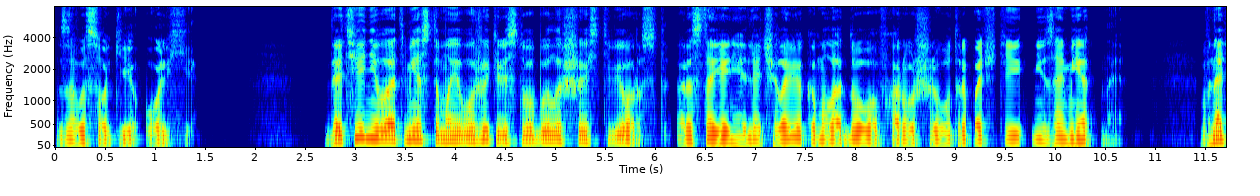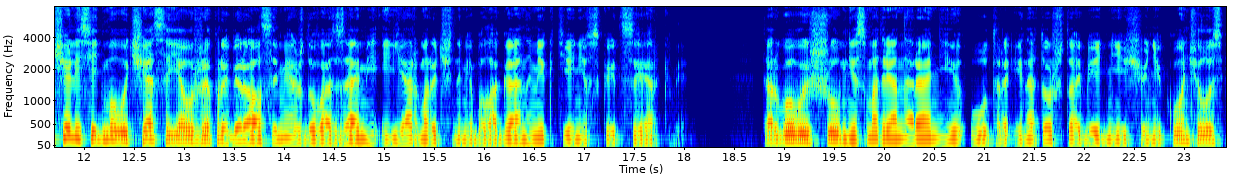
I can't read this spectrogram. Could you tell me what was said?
за высокие ольхи. До Тенева от места моего жительства было шесть верст. Расстояние для человека молодого в хорошее утро почти незаметное. В начале седьмого часа я уже пробирался между вазами и ярмарочными балаганами к Теневской церкви. Торговый шум, несмотря на раннее утро и на то, что обедня еще не кончилась,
